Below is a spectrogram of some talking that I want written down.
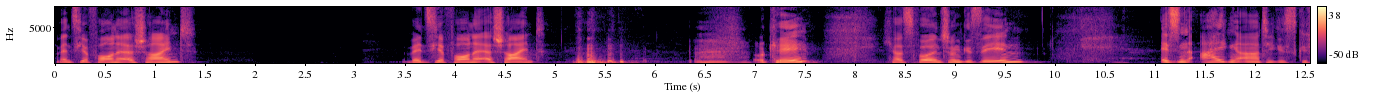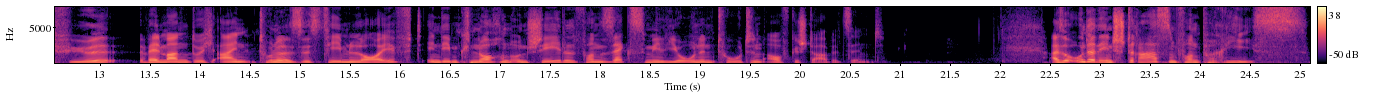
wenn es hier vorne erscheint. Wenn es hier vorne erscheint. okay, ich habe es vorhin schon gesehen. Es ist ein eigenartiges Gefühl, wenn man durch ein Tunnelsystem läuft, in dem Knochen und Schädel von sechs Millionen Toten aufgestapelt sind. Also unter den Straßen von Paris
